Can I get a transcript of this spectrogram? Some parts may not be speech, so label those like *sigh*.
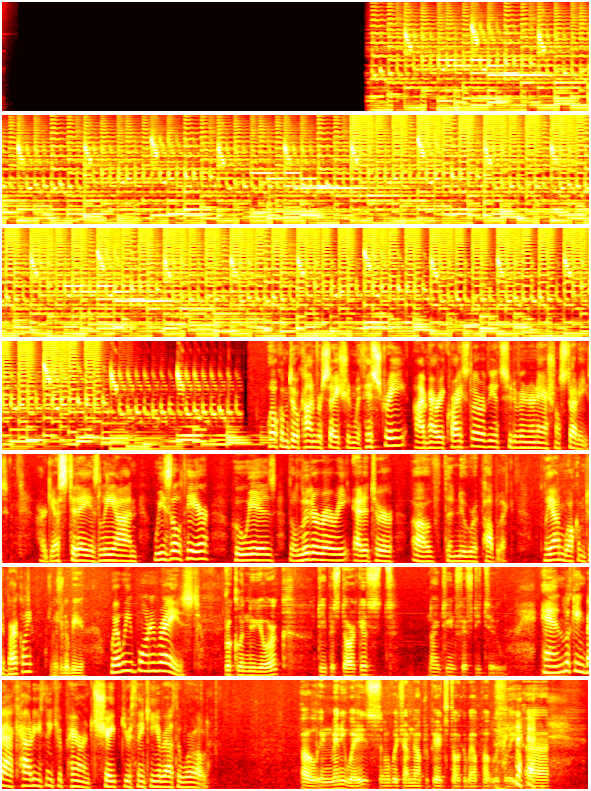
Welcome to a conversation with history. I'm Harry Kreisler of the Institute of International Studies. Our guest today is Leon Wieseltier, who is the literary editor of the New Republic. Leon, welcome to Berkeley. Pleasure to be here. Where were you born and raised? Brooklyn, New York, deepest, darkest, 1952. And looking back, how do you think your parents shaped your thinking about the world? Oh, in many ways, some of which I'm not prepared to talk about publicly. *laughs* uh,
